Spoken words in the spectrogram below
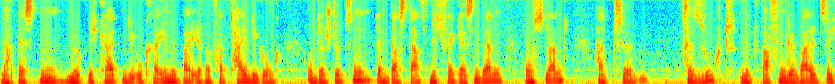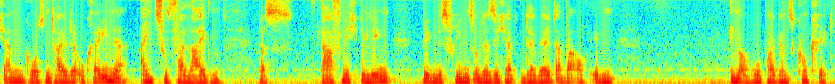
nach besten Möglichkeiten die Ukraine bei ihrer Verteidigung unterstützen. Denn das darf nicht vergessen werden. Russland hat äh, versucht, mit Waffengewalt sich einen großen Teil der Ukraine einzuverleiben. Das darf nicht gelingen, wegen des Friedens und der Sicherheit in der Welt, aber auch eben in Europa ganz konkret.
